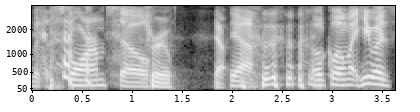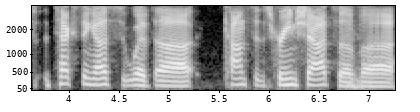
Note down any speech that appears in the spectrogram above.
with a storm. So true. Yeah, yeah, Oklahoma. He was texting us with uh, constant screenshots of uh,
